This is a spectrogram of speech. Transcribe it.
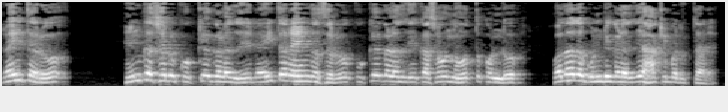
ರೈತರು ಹೆಂಗಸರು ಕುಕ್ಕೆಗಳಲ್ಲಿ, ರೈತರ ಹೆಂಗಸರು ಕುಕ್ಕೆಗಳಲ್ಲಿ ಕಸವನ್ನು ಹೊತ್ತುಕೊಂಡು ಹೊಲದ ಗುಂಡಿಗಳಲ್ಲಿ ಹಾಕಿ ಬರುತ್ತಾರೆ.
